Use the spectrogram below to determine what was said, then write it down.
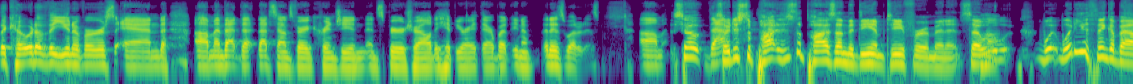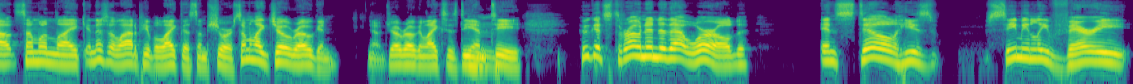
the code of the universe and um and that that, that sounds very cringy and, and spirituality hippie right there but you know it is what it is um So, That- so just to pause, just to pause on the DMT for a minute. So, Uh-huh. w- w- what do you think about someone like? And there's a lot of people like this, I'm sure. Someone like Joe Rogan. You know, Joe Rogan likes his DMT, Mm-hmm. who gets thrown into that world, and still he's seemingly very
